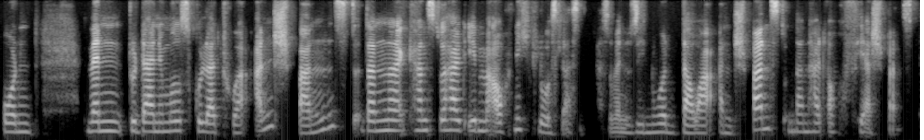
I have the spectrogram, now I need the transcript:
Und wenn du deine Muskulatur anspannst, dann kannst du halt eben auch nicht loslassen. Also wenn du sie nur Dauer anspannst und dann halt auch verspannst.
